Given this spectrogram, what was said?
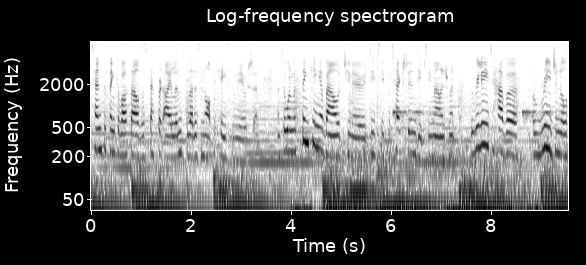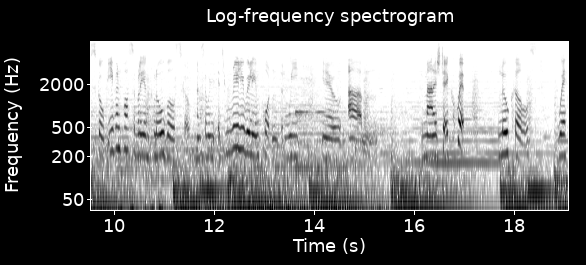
tend to think of ourselves as separate islands, but that is not the case in the ocean. And so when we're thinking about, you know, deep sea protection, deep sea management, we really need to have a, a regional scope, even possibly a global scope. And so we, it's really, really important that we, you know, um, manage to equip locals with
